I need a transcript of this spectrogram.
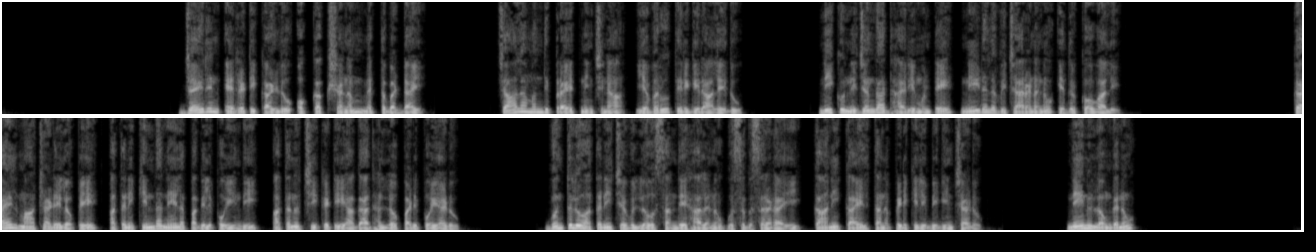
జైరిన్ ఎర్రటి కళ్ళు ఒక్క క్షణం మెత్తబడ్డాయి. చాలామంది ప్రయత్నించినా ఎవరూ తిరిగి రాలేదు. నీకు నిజంగా ధైర్యముంటే నీడల విచారణను ఎదుర్కోవాలి. కైల్ మాట్లాడేలోపే అతని కింద నేల పగిలిపోయింది అతను చీకటి అగాధంలో పడిపోయాడు. గొంతులు అతని చెవుల్లో సందేహాలను గుసగుసలడాయి కాని కైల్ తన పిడికిలి బిగించాడు. నేను లొంగను?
